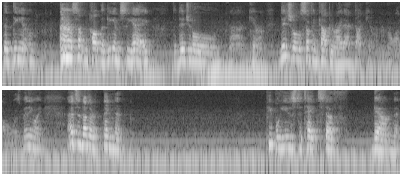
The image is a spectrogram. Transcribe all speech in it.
the DM, something called the DMCA, the Digital uh, I can't remember, Digital something Copyright Act. I can't remember what all it was, but anyway, that's another thing that people use to take stuff down that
